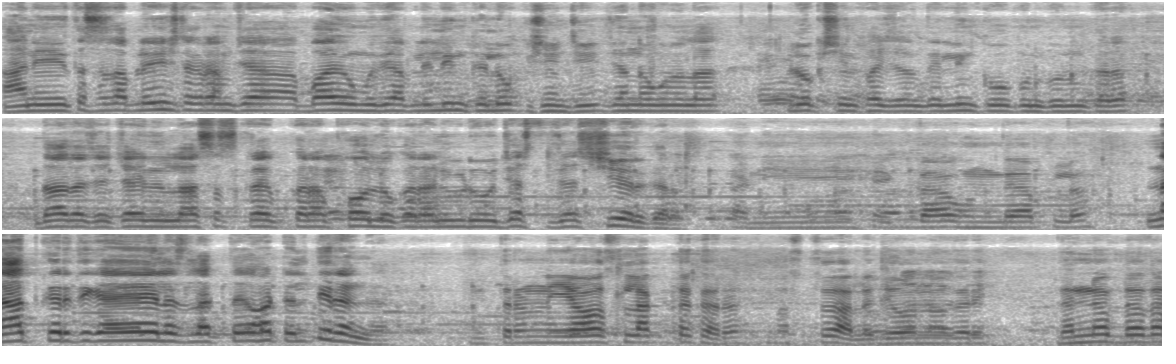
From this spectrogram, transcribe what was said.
आणि तसंच आपल्या इंस्टाग्रामच्या बायोमध्ये आपली लिंक लोकेशनची ज्यांना कोणाला लोकेशन पाहिजे ते लिंक ओपन करून करा. दादाच्या चॅनलला सबस्क्राईब करा फॉलो करा आणि व्हिडिओ जास्तीत जास्त शेअर करा. आणि एकदा होऊन द्या आपलं. नाद करते काय यायलाच लागतं हॉटेल तिरंगा. मित्रांनो यावंच लागतं खरं. मस्त झालं जेवण वगैरे. धन्यवाद दादा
